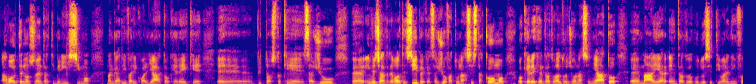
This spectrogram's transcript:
A volte non sono entrati benissimo, magari Variquagliato, Chereche eh, piuttosto che Sajou, eh, invece altre volte sì perché Sajou ha fatto un assist a Como o Chereche è entrato l'altro giorno ha segnato, eh, Maier è entrato dopo due settimane di infortunio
